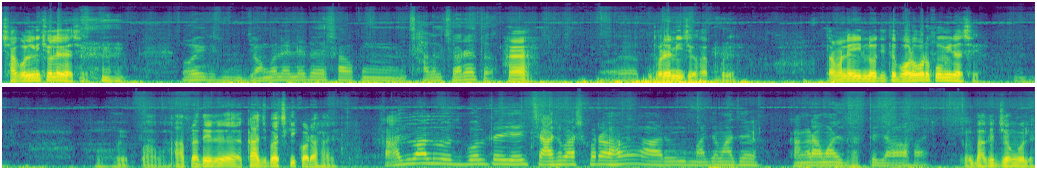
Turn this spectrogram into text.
ছাগল নিয়ে চলে গেছে? ওই জঙ্গলে লেবে সব ছাগল চড়ে তো। হ্যাঁ। ধরে নিয়েছে ভাব করে। তার মানে এই নদীতে বড় বড় কুমির আছে? ওরে বাবা। আপনাদের কাজবাজ কি করা হয়? কাজ বালু বলতে এই চাষবাস করা হয় আর ওই মাঝে মাঝে কাঁকড়া মাছ ধরতে যাওয়া হয়। ওই বাঘের জঙ্গলে?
